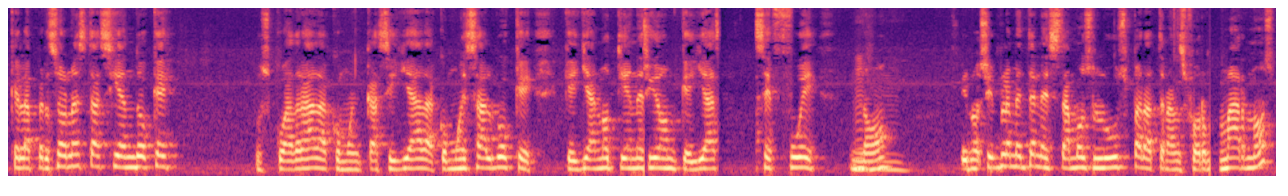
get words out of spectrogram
Que la persona está haciendo qué? Pues cuadrada, como encasillada, como es algo que, que ya no tiene opción, que ya se fue, ¿no? Sino simplemente necesitamos luz para transformarnos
